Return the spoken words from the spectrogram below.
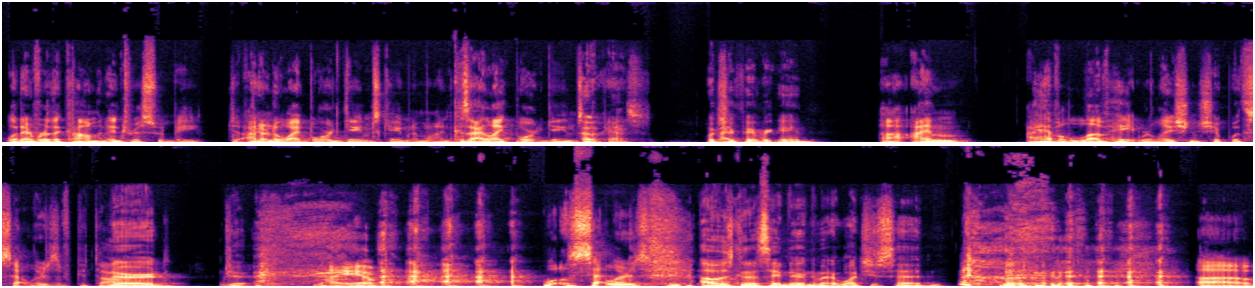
whatever the common interest would be. I don't know why board games came to mind because I like board games. Okay. I guess. What's I- your favorite game? Uh, I'm I have a love hate relationship with Settlers of Catan. Nerd. I am. Well, Settlers. I was going to say nerd no matter what you said. uh,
